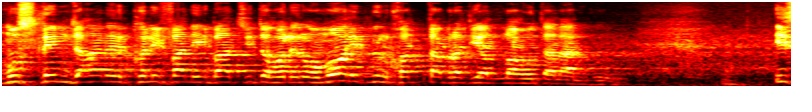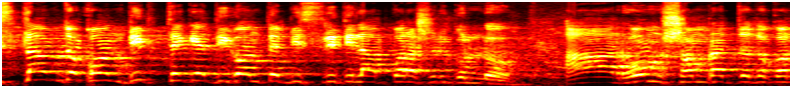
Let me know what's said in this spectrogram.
মুসলিম জাহানের খলিফা নির্বাচিত হলেন ওমর ইবনুল খত্তাব রাদিয়াল্লাহু তাআলা আনহু। ইসলাম যখন দিক থেকে দিগন্তে বিস্তৃতি লাভ করা শুরু করল, আর রোম সাম্রাজ্য যখন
